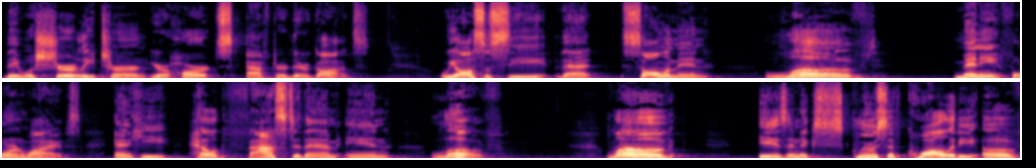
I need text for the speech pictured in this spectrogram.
They will surely turn your hearts after their gods. We also see that Solomon loved many foreign wives, and he held fast to them in love. Love is an exclusive quality of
